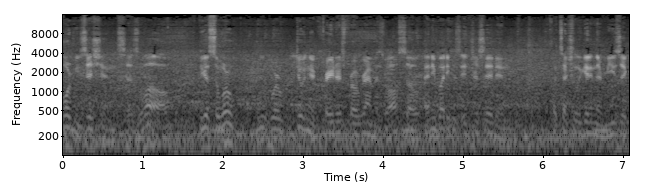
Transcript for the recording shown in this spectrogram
for musicians as well, because so we're we're doing a creators program as well. So anybody who's interested in potentially getting their music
